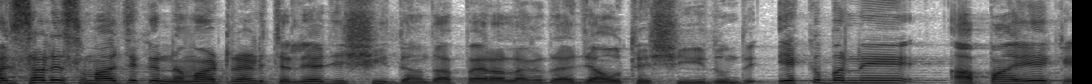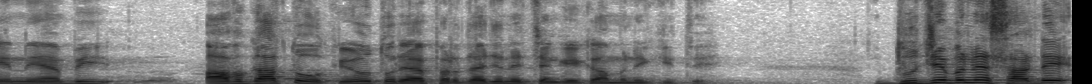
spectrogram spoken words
ਅੱਜ ਸਾਡੇ ਸਮਾਜ 'ਚ ਇੱਕ ਨਵਾਂ ਟ੍ਰੈਂਡ ਚੱਲਿਆ ਜੀ, ਸ਼ਹੀਦਾਂ ਦਾ ਪਹਿਰਾ ਲੱਗਦਾ ਜਾਂ ਉੱਥੇ ਸ਼ਹੀਦ ਹੁੰਦੇ। ਇੱਕ ਬੰਨੇ ਆਪਾਂ ਇਹ ਕਹਿੰਦੇ ਆ ਵੀ ਅਵਗਤ ਹੋ ਕੇ ਉਹ ਤੁਰਿਆ ਫਿਰਦਾ ਜਿਹਨੇ ਚੰਗੇ ਕੰਮ ਨਹੀਂ ਕੀਤੇ। ਦੂਜੇ ਬੰਨੇ ਸਾਡੇ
